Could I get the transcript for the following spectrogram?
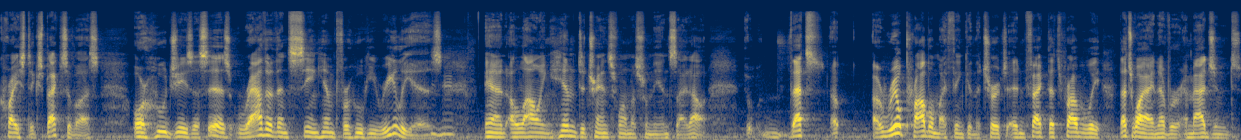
Christ expects of us or who Jesus is rather than seeing him for who he really is mm-hmm. and allowing him to transform us from the inside out. That's a, a real problem, I think, in the church. In fact, that's probably that's why I never imagined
